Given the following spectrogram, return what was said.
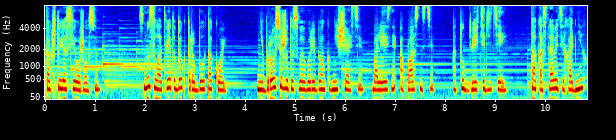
так что я съежился. Смысл ответа доктора был такой. Не бросишь же ты своего ребенка в несчастье, болезни, опасности, а тут 200 детей. Как оставить их одних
